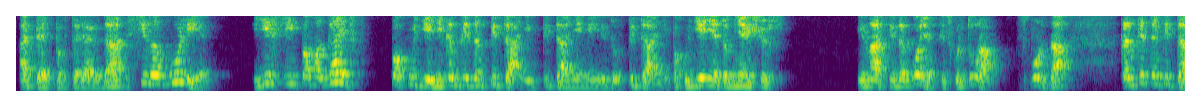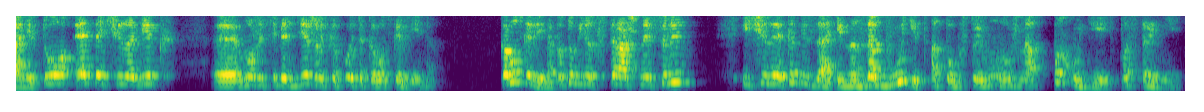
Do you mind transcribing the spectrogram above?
опять повторяю, да, сила воли, если и помогает в похудении, конкретно в питании, в питании имею в виду, в питании, похудение, это у меня еще ж и нас не догонят, физкультура, спорт, да, конкретное питание, то это человек э, может себя сдерживать какое-то короткое время. Короткое время, потом идет страшный срыв, и человек обязательно забудет о том, что ему нужно похудеть, постройнеть.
